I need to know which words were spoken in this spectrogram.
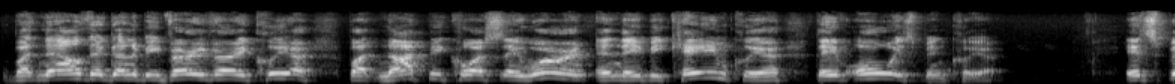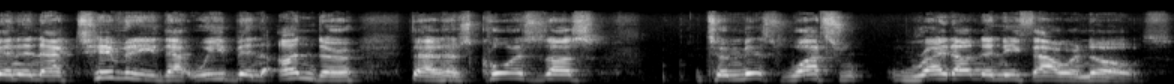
but now they're going to be very, very clear, but not because they weren't and they became clear. They've always been clear. It's been an activity that we've been under that has caused us to miss what's right underneath our nose.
